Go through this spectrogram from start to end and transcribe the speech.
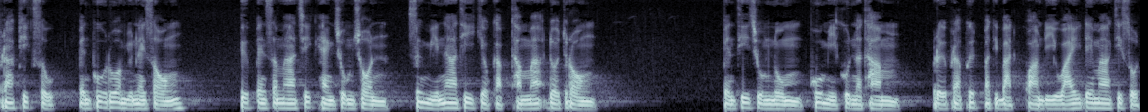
พระภิกษุเป็นผู้ร่วมอยู่ในสงฆ์คือเป็นสมาชิกแห่งชุมชน ซึ่งมีหน้าที่เกี่ยวกับธรรมะโดยตรง เป็นที่ชุมนุมผู้มีคุณธรรม หรือประพฤติปฏิบัติความดีไว้ได้มากที่สุด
